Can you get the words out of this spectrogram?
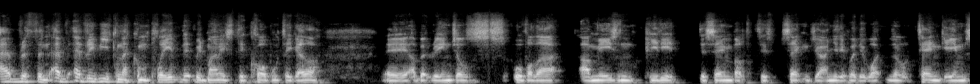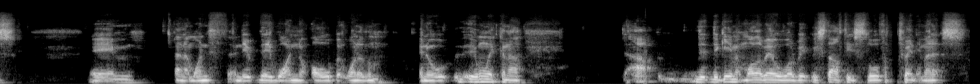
everything, every, week in a complaint that we'd managed to cobble together uh, about Rangers over that amazing period, December to 2nd January, where they won you know, 10 games um, in a month and they, they won all but one of them. You know, the only kind of uh, the, the, game at Motherwell where we, we, started slow for 20 minutes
